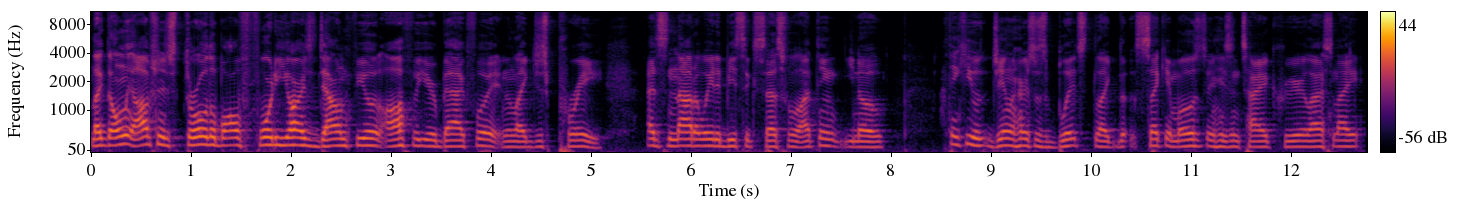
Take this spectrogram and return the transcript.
like the only option is throw the ball 40 yards downfield off of your back foot and like just pray. That's not a way to be successful. I think, you know, think he was Jalen Hurts was blitzed like the second most in his entire career last night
